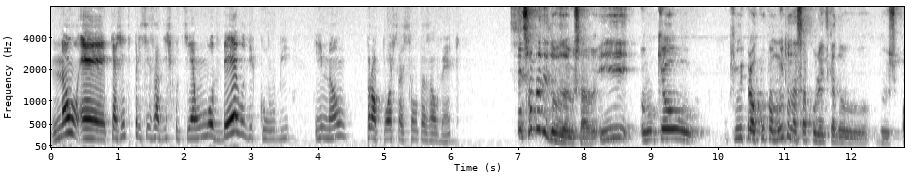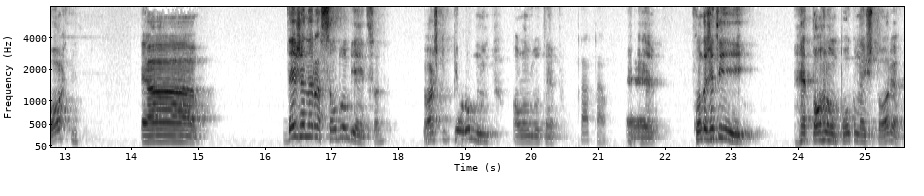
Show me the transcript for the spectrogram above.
não é que a gente precisa discutir é um modelo de clube e não propostas soltas ao vento? Sem sombra de dúvida, Gustavo. E o que eu o que me preocupa muito nessa política do, do esporte é a degeneração do ambiente, sabe? Eu acho que piorou muito ao longo do tempo. Total. É, quando a gente retorna um pouco na história,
